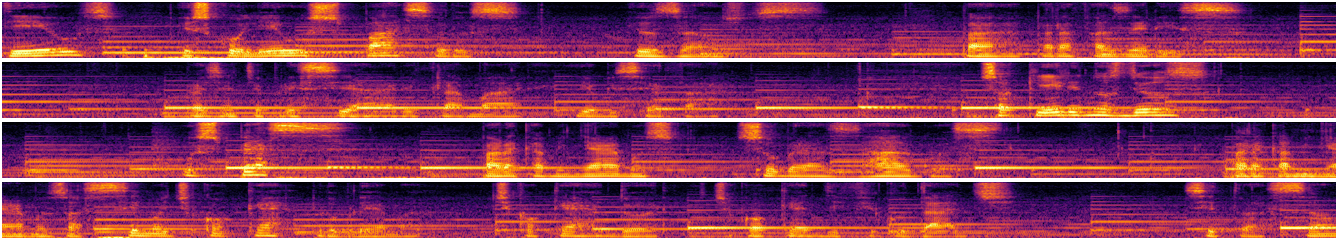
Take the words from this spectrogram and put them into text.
Deus escolheu os pássaros e os anjos para, para fazer isso. Para a gente apreciar e clamar e observar. Só que Ele nos deu os pés para caminharmos sobre as águas, para caminharmos acima de qualquer problema, de qualquer dor, de qualquer dificuldade, situação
